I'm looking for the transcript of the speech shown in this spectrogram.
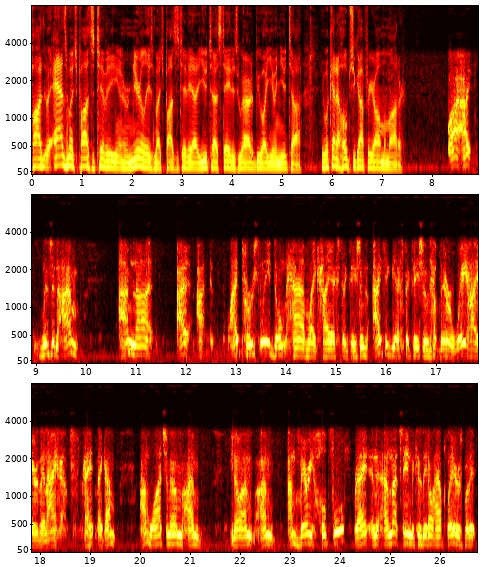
as much positivity or nearly as much positivity out of Utah State as we are at BYU and Utah. What kind of hopes you got for your alma mater? Well, I, listen. I'm, I'm not. I, I I personally don't have like high expectations. I think the expectations up there are way higher than I have. Right? Like I'm, I'm watching them. I'm, you know, I'm, I'm, I'm very hopeful. Right? And I'm not saying because they don't have players, but it,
